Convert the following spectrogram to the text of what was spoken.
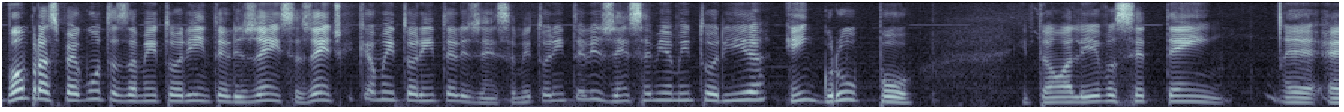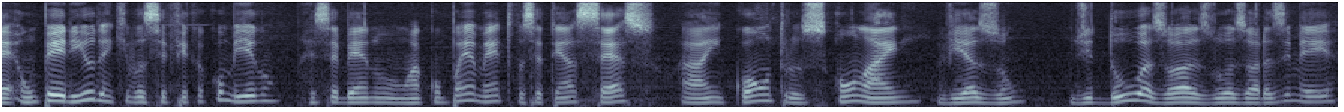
Vamos para as perguntas da mentoria inteligência. Gente, o que é mentoria inteligência? Mentoria inteligência é minha mentoria em grupo. Então ali você tem é, é, um período em que você fica comigo, recebendo um acompanhamento. Você tem acesso a encontros online via Zoom de duas horas, duas horas e meia,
